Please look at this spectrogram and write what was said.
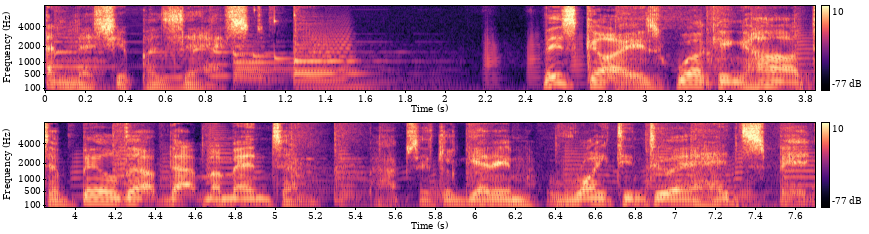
unless you're possessed. This guy is working hard to build up that momentum. Perhaps it'll get him right into a head spin.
